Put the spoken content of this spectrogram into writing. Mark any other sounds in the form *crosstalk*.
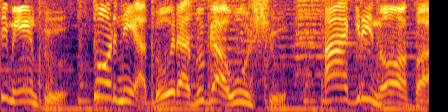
Oferecimento: Torneadora do Gaúcho, Agrinova,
